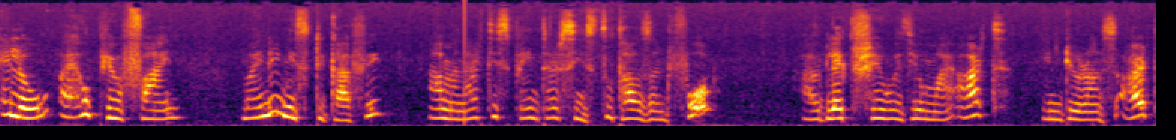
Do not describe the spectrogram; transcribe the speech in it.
Hello, I hope you're fine. My name is Degaffe. I'm an artist painter since 2004. I would like to share with you my art, endurance art.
